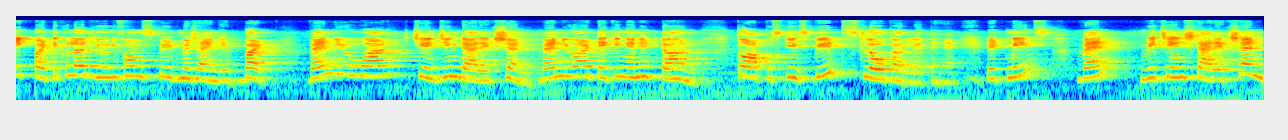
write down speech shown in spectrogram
एक पर्टिकुलर यूनिफॉर्म स्पीड में जाएँगे. But when you are changing direction when you are taking any turn तो आप उसकी स्पीड स्लो कर लेते हैं. It means when we change direction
